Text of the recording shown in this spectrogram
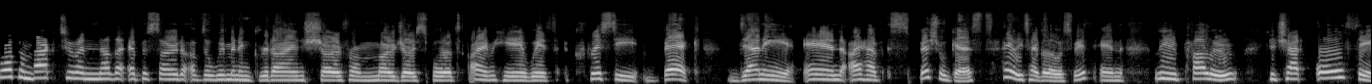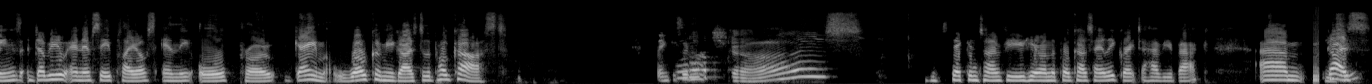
Welcome back to another episode of the Women in Gridiron show from Mojo Sports. I am here with Kristy, Bec, Dani, and I have special guests Hayley Tagaloa Smith and Liu Palu to chat all things WNFC playoffs and the All Pro game. Welcome, you guys, to the podcast. Thank you so much. Guys. Second time for you here on the podcast, Hayley. Great to have you back. Um, guys,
